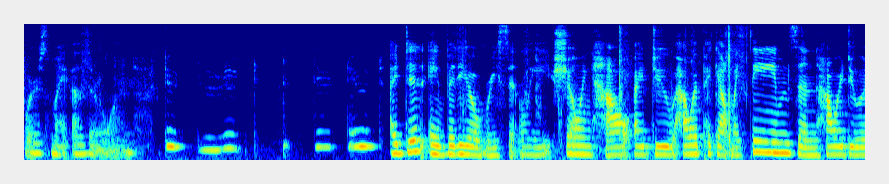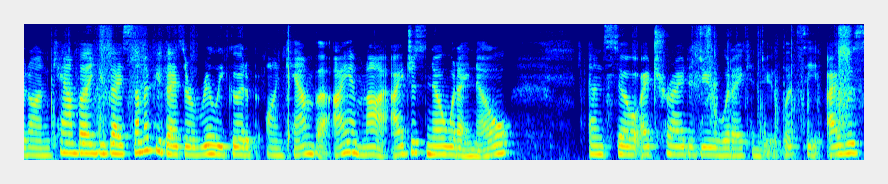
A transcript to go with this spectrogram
Where's my other one? I did a video recently showing how I do, how I pick out my themes and how I do it on Canva. You guys, some of you guys are really good on Canva. I am not. I just know what I know. And so I try to do what I can do. Let's see. I was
